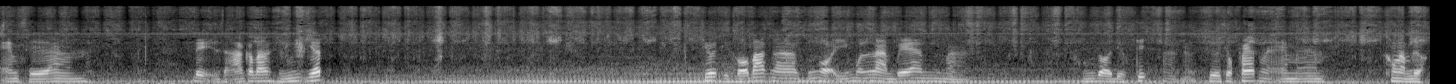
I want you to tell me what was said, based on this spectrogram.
em sẽ à, để giá các bác hữu nhất. Trước thì có bác à, cũng gọi ý muốn làm với em nhưng mà không rồi điều kiện à, chưa cho phép mà em không làm được.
